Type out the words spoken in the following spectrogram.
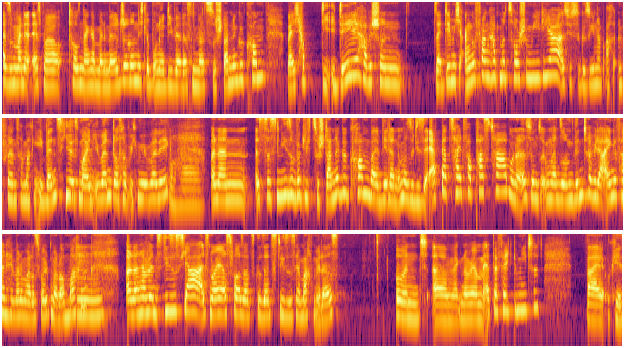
also meine, erstmal tausend Dank an meine Managerin. Ich glaube, ohne die wäre das niemals zustande gekommen, weil ich habe die Idee, habe ich schon seitdem ich angefangen habe mit Social Media, als ich so gesehen habe, ach, Influencer machen Events, hier ist mein Event, das habe ich mir überlegt. Oha. Und dann ist das nie so wirklich zustande gekommen, weil wir dann immer so diese Erdbeerzeit verpasst haben und dann ist uns irgendwann so im Winter wieder eingefallen, hey, warte mal, das wollten wir doch machen. Mhm. Und dann haben wir uns dieses Jahr als Neujahrsvorsatz gesetzt, dieses Jahr machen wir das. Und ähm, genau, wir haben ein Erdbeerfeld gemietet weil, okay,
